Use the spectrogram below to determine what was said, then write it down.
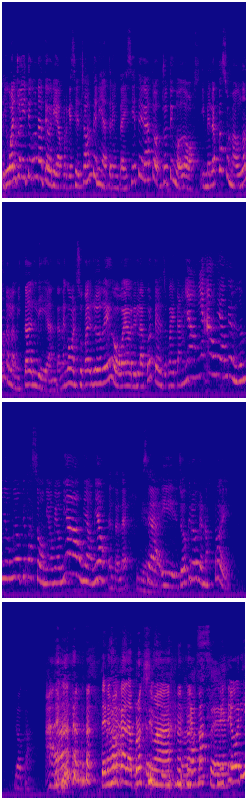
Igual yo ahí tengo una teoría, porque si el chabón tenía 37 gatos, yo tengo dos, y me la paso maullando la mitad del día, ¿entendés? Como el super, yo llego, voy a abrir la puerta y el super está miau, miau, miau, miau, miau, miau, ¿qué pasó? Miau, miau, miau, miau, miau, ¿entendés? Bien. O sea, y yo creo que no estoy loca. Tenemos acá la próxima. No, no Capaz, sé. Mi teoría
